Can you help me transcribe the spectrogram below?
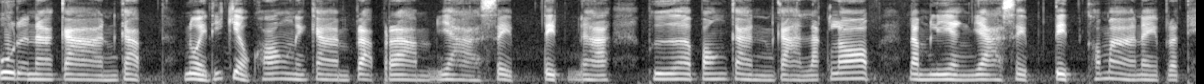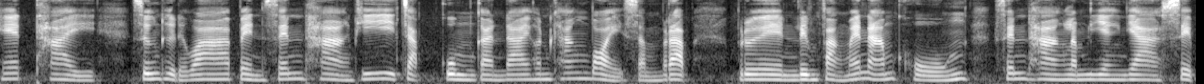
บูรณาการกับ หน่วยที่เกี่ยวข้องในการปราบปรามยาเสพติดนะคะเพื่อป้องกันการลักลอบลำเลียงยาเสพติดเข้ามาในประเทศไทย ซึ่งถือได้ว่าเป็นเส้นทางที่จับกลุ่มกันได้ค่อนข้างบ่อยสำหรับบริเวณริมฝั่งแม่น้ำโขง เส้นทางลำเลียงยาเสพ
